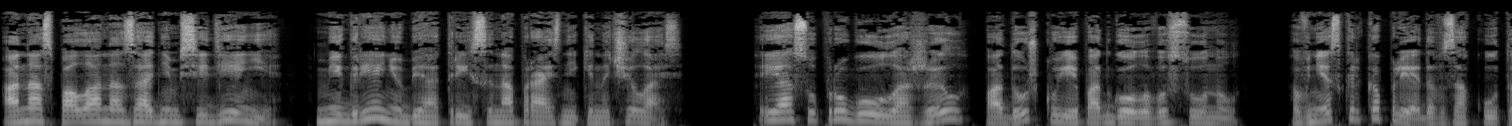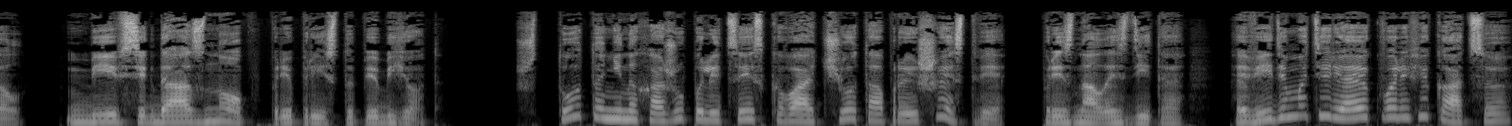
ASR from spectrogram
Она спала на заднем сиденье, мигрень у Беатрисы на празднике началась. Я супругу уложил, подушку ей под голову сунул, в несколько пледов закутал. Би всегда озноб при приступе бьет. «Что-то не нахожу полицейского отчета о происшествии», призналась Дита. «Видимо, теряю квалификацию».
